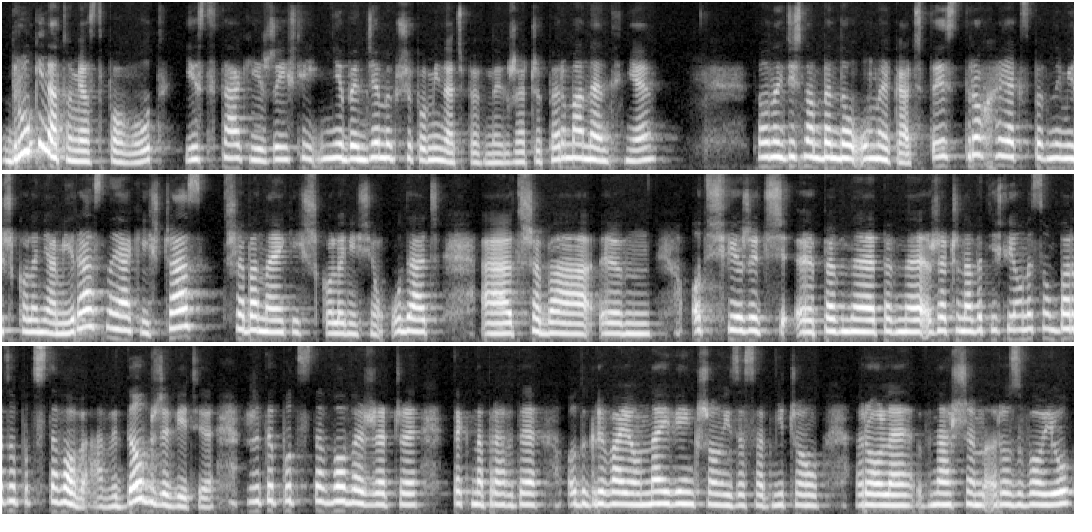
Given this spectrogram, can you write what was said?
Drugi natomiast powód jest taki, że jeśli nie będziemy przypominać pewnych rzeczy permanentnie, to one gdzieś nam będą umykać. To jest trochę jak z pewnymi szkoleniami. Raz na jakiś czas trzeba na jakieś szkolenie się udać, e, trzeba odświeżyć e, pewne, pewne rzeczy, nawet jeśli one są bardzo podstawowe. A wy dobrze wiecie, że te podstawowe rzeczy tak naprawdę odgrywają największą i zasadniczą rolę w naszym rozwoju.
